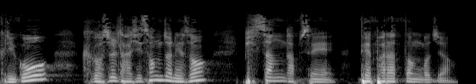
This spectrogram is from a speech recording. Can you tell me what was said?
그리고 그것을 다시 성전에서 비싼 값에 되팔았던 거죠.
